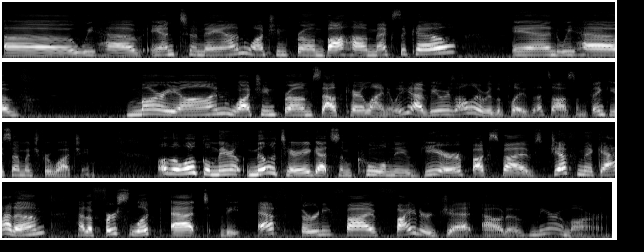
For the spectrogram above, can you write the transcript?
Uh, we have Antonan watching from Baja, Mexico. And we have Marion watching from South Carolina. We got viewers all over the place. That's awesome. Thank you so much for watching. Well, the local military got some cool new gear. Fox 5's Jeff McAdam had a first look at the F 35 fighter jet out of Miramar.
